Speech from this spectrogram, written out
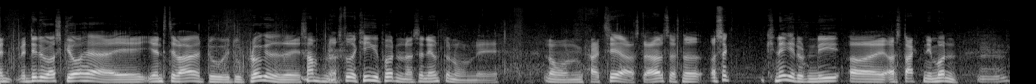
Men, men det du også gjorde her, øh, Jens, det var at du, du plukkede øh, sammen og stod og kiggede på den, og så nævnte du nogle, øh, nogle karakterer og størrelser og sådan noget. Og så knækkede du den lige og, og stak den i munden. Mm-hmm.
